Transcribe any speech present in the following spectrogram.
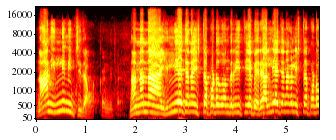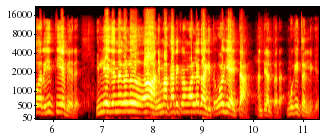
ನಾನು ಇಲ್ಲಿ ಮಿಂಚಿದವ. ಖಂಡಿತ. ನನ್ನನ್ನು ಇಲ್ಲಿಯ ಜನ ಇಷ್ಟಪಡೋದು ಒಂದು ರೀತಿಯೇ ಬೇರೆ ಅಲ್ಲಿಯ ಜನಗಳು ಇಷ್ಟಪಡುವ ರೀತಿಯೇ ಬೇರೆ. ಇಲ್ಲಿಯ ಜನಗಳು ಆ ನಿಮ್ಮ ಕಾರ್ಯಕ್ರಮ ಒಳ್ಳೇದಾಗಿತ್ತು ಹೋಗಿ ಆಯ್ತಾ ಅಂತ ಹೇಳ್ತಾರೆ ಮುಗೀತು ಅಲ್ಲಿಗೆ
